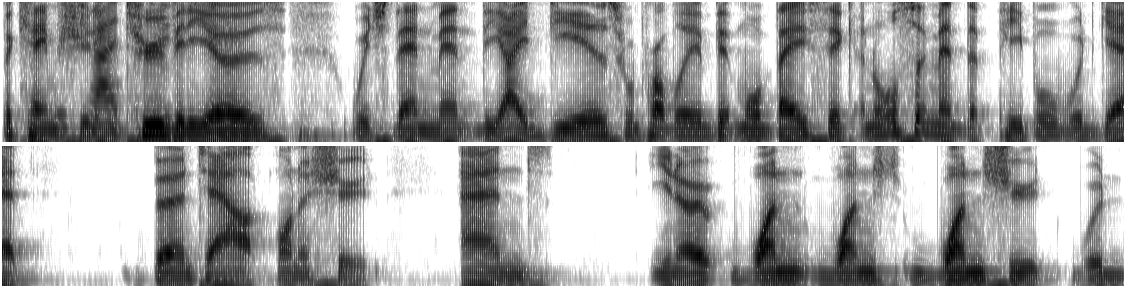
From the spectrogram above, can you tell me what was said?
became We shooting two do two. videos, which then meant the ideas were probably a bit more basic, and also meant that people would get burnt out on a shoot, and you know one one one shoot would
